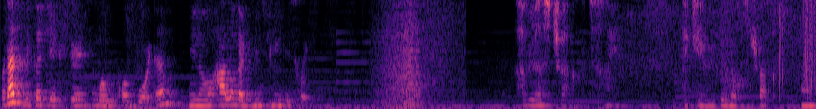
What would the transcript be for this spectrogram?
But that's because you're experiencing what we call boredom. You know, how long have you been feeling this way? I've lost track of time. I can't recall. lost track of time.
